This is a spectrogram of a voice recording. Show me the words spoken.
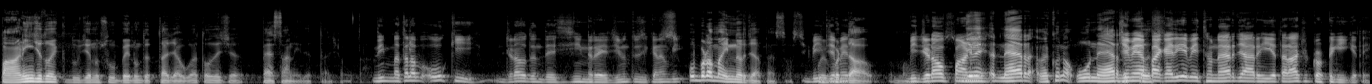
ਪਾਣੀ ਜਦੋਂ ਇੱਕ ਦੂਜੇ ਨੂੰ ਸੂਬੇ ਨੂੰ ਦਿੱਤਾ ਜਾਊਗਾ ਤਾਂ ਉਹਦੇ 'ਚ ਪੈਸਾ ਨਹੀਂ ਦਿੱਤਾ ਜਾਊਗਾ। ਨਹੀਂ ਮਤਲਬ ਉਹ ਕੀ? ਜਿਹੜਾ ਉਹ ਦਿੰਦੇ ਸੀ ਸੀਨਰੇਜ ਜਿਹਨੂੰ ਤੁਸੀਂ ਕਹਿੰਦੇ ਵੀ ਉਹ ਬੜਾ ਮਾਈਨਰ ਜਿਹਾ ਪੈਸਾ ਸੀ ਕੋਈ ਵੱਡਾ ਵੀ ਜਿਹੜਾ ਉਹ ਪਾਣੀ ਜਿਵੇਂ ਨਹਿਰ ਵੇਖੋ ਨਾ ਉਹ ਨਹਿਰ ਜਿਵੇਂ ਆਪਾਂ ਕਹਿ ਦਈਏ ਵੀ ਇੱਥੋਂ ਨਹਿਰ ਜਾ ਰਹੀ ਹੈ ਤਾਂ ਰਾਹ ਚ ਟੁੱਟ ਗਈ ਕਿਤੇ।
